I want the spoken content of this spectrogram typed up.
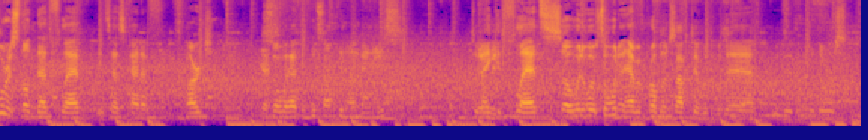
floor is not that flat. It has kind of arch. So we have to put something underneath to make it flat. So we so we wouldn't have a problems after with, with the with the, with the doors.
